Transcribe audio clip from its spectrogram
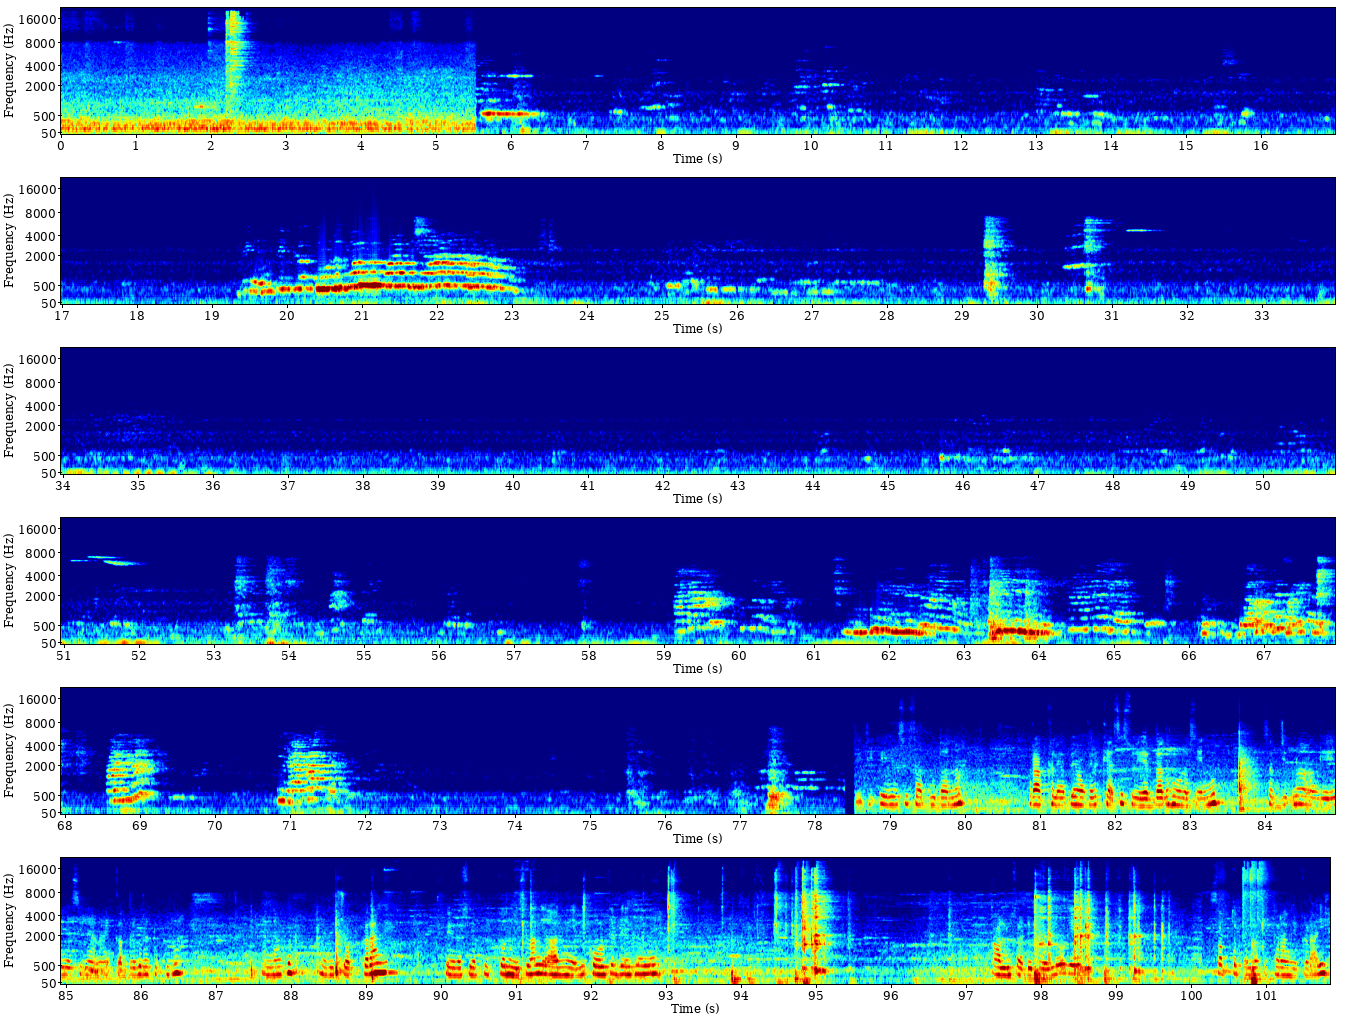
ਜੀ ਇਹ ਅਸੀਂ ਸਾਬੂਦਾਨਾ ਰੱਖ ਲਿਆ, ਭਿਉਂ ਕੇ ਰੱਖਿਆ ਸੀ ਸਵੇਰ ਦਾ ਤੇ ਹੁਣ ਅਸੀਂ ਇਹਨੂੰ ਸਬਜ਼ੀ ਬਣਾਵਾਂਗੇ ਇਹ ਅਸੀਂ ਲੈਣਾ ਇੱਕ ਅਦਰਕ ਦਾ ਟੁਕੜਾ। ਇੰਨਾ ਕੁ ਇਹਦੇ ਚੁੱਪ ਕਰਾਂਗੇ। ਫਿਰ ਅਸੀਂ ਆਪਣੇ ਕੁੱਕਰ ਨੂੰ ਵਿਸਲਾਂਗੇ ਆ ਗਏ ਇਹ ਵੀ ਖੋਲ ਕੇ ਦੇਖ ਲੈਂਦੇ ਆਲੂ ਸਾਡੇ ਬੋਇਲ ਹੋ ਗਏ। ਸਭ ਤੋਂ ਪਹਿਲਾਂ ਅਸੀਂ ਕਰਾਂਗੇ ਕੜਾਈ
